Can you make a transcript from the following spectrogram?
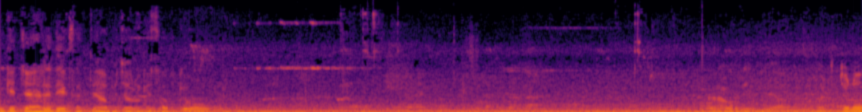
इनके चेहरे देख सकते हैं आप बेचारों के सबके वो क्राउड देखिए आप बट चलो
